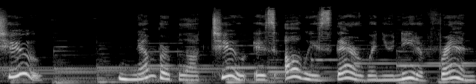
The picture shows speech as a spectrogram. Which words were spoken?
Two. Numberblock 2 is always there when you need a friend.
